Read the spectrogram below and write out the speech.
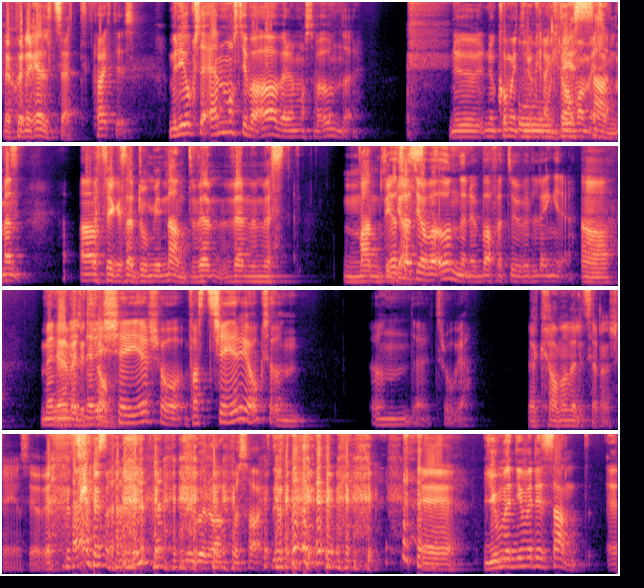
Men generellt sett. faktiskt. Men det är också, en måste ju vara över, en måste vara under. Nu, nu kommer inte du Oh, kunna det är krama mig sen, sant. men Ja. Jag tänker så här dominant. Vem, vem är mest manligast? jag tror att jag var under nu bara för att du är längre. Ja. Men Jag är när väldigt det är tjejer så, fast tjejer är också un, under tror jag. Jag kramar väldigt sällan tjejer så jag vet. Du går rakt på sak. eh, jo, men, jo men det är sant. Eh,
